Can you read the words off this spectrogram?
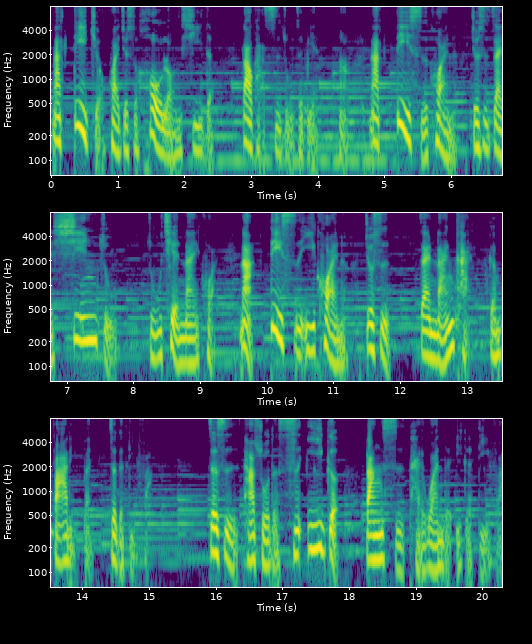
那第九块就是后龙溪的道卡斯族这边啊。那第十块呢，就是在新竹竹堑那一块。那第十一块呢，就是在南崁跟八里本这个地方。这是他说的十一个当时台湾的一个地方。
